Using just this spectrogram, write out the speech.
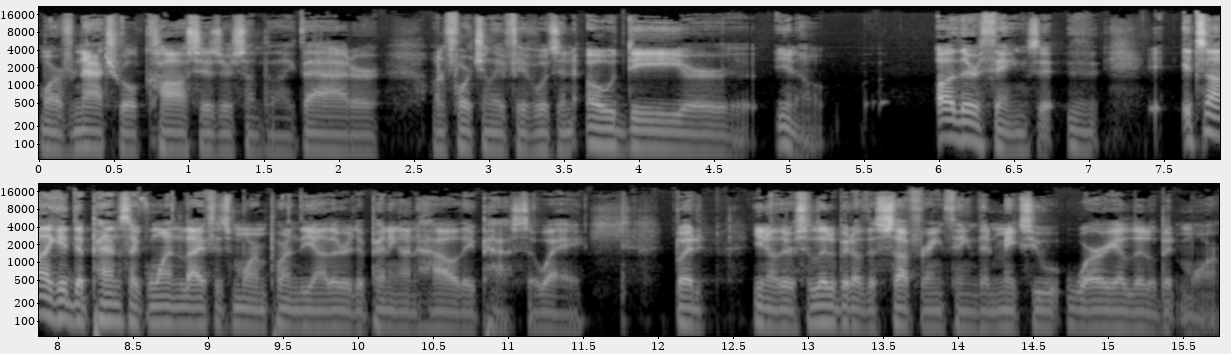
more of natural causes or something like that. Or unfortunately, if it was an OD or, you know, other things. It, it's not like it depends, like one life is more important than the other, depending on how they passed away. But, you know, there's a little bit of the suffering thing that makes you worry a little bit more.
